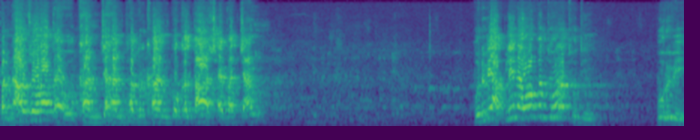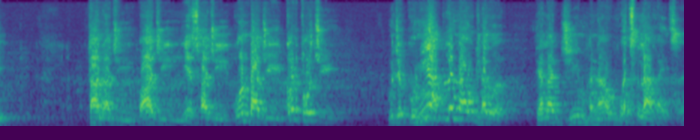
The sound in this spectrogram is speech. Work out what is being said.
पण नाव जोरात आहे. ओ खान जहान बहादूर खान कोकलता चांग पूर्वी आपली नावं पण जोरात होती. पूर्वी. तानाजी बाजी येसाजी कोंडाजी करतोजी. म्हणजे कुणी आपलं नाव घ्यावं त्याला जी म्हणावंच लागायचं.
